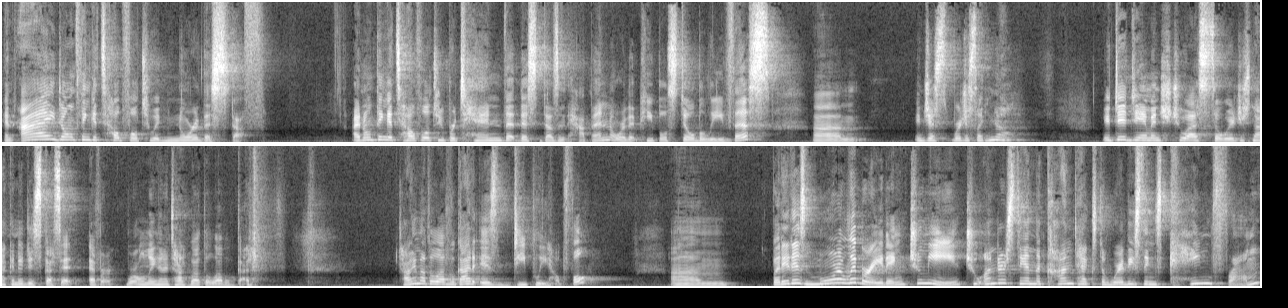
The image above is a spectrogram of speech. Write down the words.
And I don't think it's helpful to ignore this stuff. I don't think it's helpful to pretend that this doesn't happen or that people still believe this. Um, and just we're just like, no, it did damage to us, so we're just not going to discuss it ever. We're only going to talk about the love of God. Talking about the love of God is deeply helpful, um, but it is more liberating to me to understand the context of where these things came from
